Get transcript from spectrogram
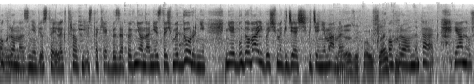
Ochrona z niebios tej elektrowni jest tak jakby zapewniona. Nie jesteśmy durni. Nie budowalibyśmy gdzieś, gdzie nie mamy. Jezu, chyba uklęknę. Ochrony, tak. Janusz,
